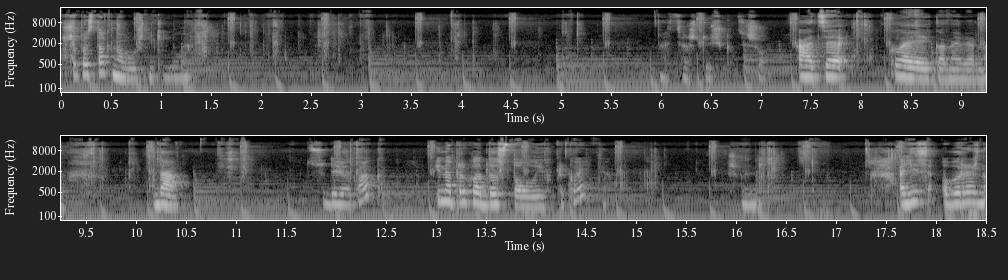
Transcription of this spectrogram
Щоб ось так навушники були. А ця штучка, це що? А, це клейка, напевно. Да. Сюди отак. І, наприклад, до столу їх приклеїти. Аліса, обережно.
